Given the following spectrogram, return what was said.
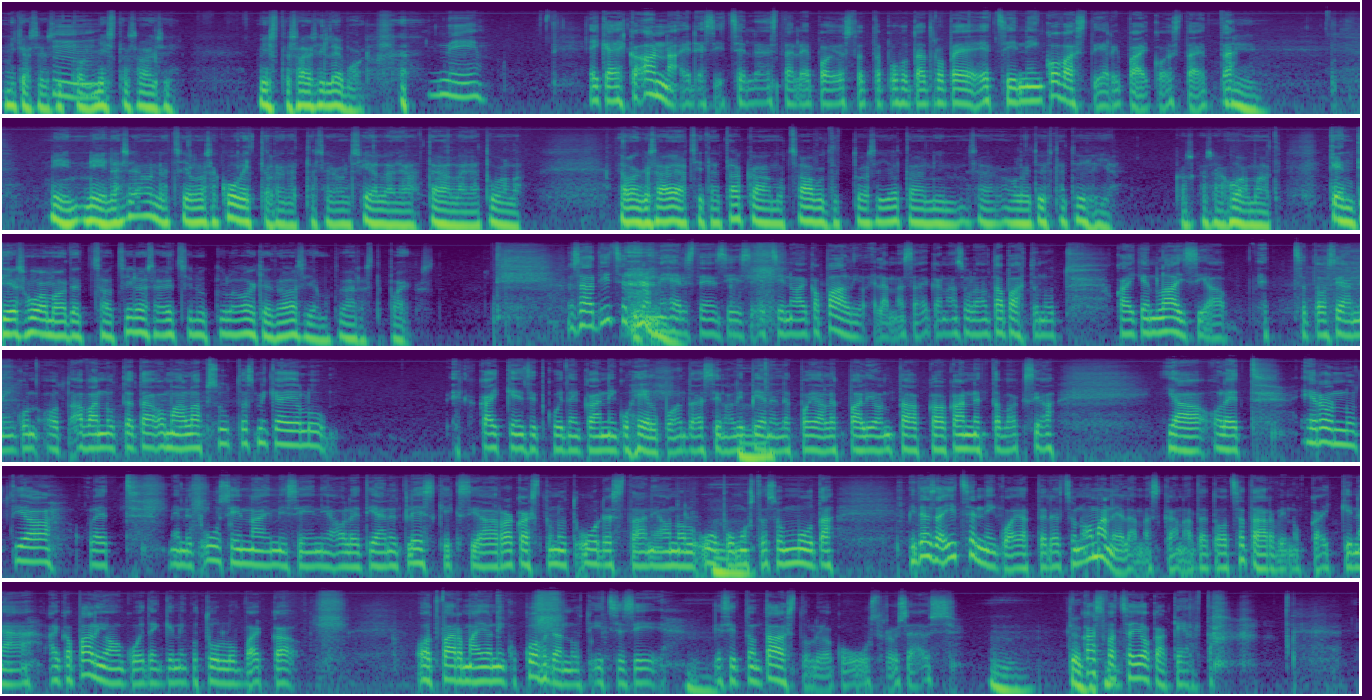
mikä se sitten mm. on, mistä saisi mistä saisi levon. Niin. Eikä ehkä anna edes itselleen sitä lepoa, jos totta puhutaan, että rupeaa etsiä niin kovasti eri paikoista. Että... Niin. Niin, niinhän se on, että silloin sä kuvittelet, että se on siellä ja täällä ja tuolla. Jolloin sä ajat sitä takaa, mutta saavutettua se jotain, niin sä olet yhtä tyhjä. Koska sä huomaat, kenties huomaat, että sä oot sinänsä etsinyt kyllä oikeaa asiaa, mutta väärästä paikasta. No sä oot itse Tommi Helsteen siis etsinyt aika paljon elämässä aikana. Sulla on tapahtunut kaikenlaisia. Että sä tosiaan niin kun oot avannut tätä omaa lapsuutta, mikä ei ollut ehkä kaikkein sitten kuitenkaan niin kuin helpointa. Siinä oli mm. pienelle pojalle paljon taakkaa kannettavaksi ja, ja olet eronnut ja olet mennyt uusiin naimisiin ja olet jäänyt leskiksi ja rakastunut uudestaan ja on ollut mm. uupumusta sun muuta. Mitä sä itse niin kuin ajattelet sun oman elämässä kannalta, että oot sä tarvinnut kaikki nämä? Aika paljon on kuitenkin niin kuin tullut, vaikka oot varmaan jo niin kuin kohdannut itsesi mm. ja sitten on taas tullut joku uusi rysäys. Mm. Kasvat sä joka kerta?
